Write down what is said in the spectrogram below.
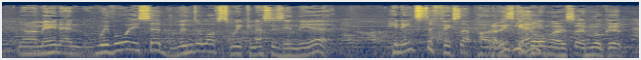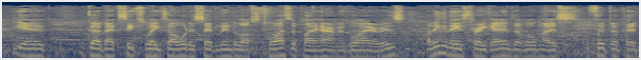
You know what I mean? And we've always said Lindelof's weakness is in the air. He needs to fix that part I of his game. I think he's almost. And look at yeah. Go back six weeks. I would have said Lindelof's twice the player Harry Maguire is. I think in these three games, I've almost flipped and said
